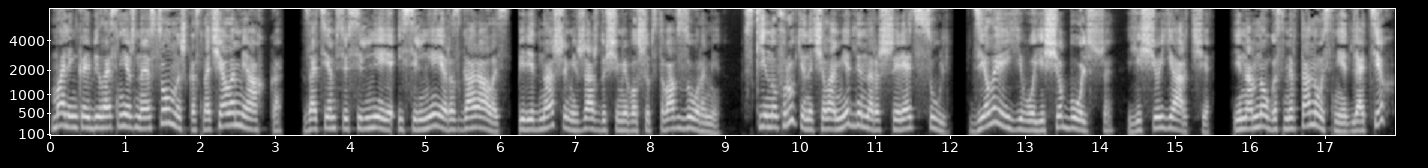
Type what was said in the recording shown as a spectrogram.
Маленькое белоснежное солнышко сначала мягко, затем все сильнее и сильнее разгоралось перед нашими жаждущими волшебства взорами. Вскинув руки, начала медленно расширять суль, делая его еще больше, еще ярче и намного смертоноснее для тех,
